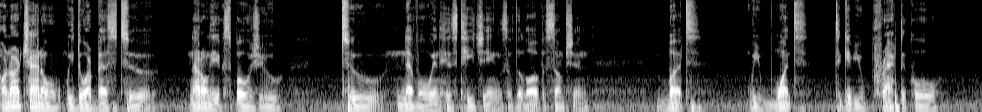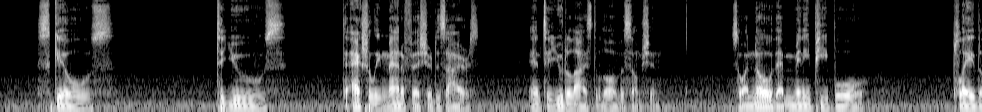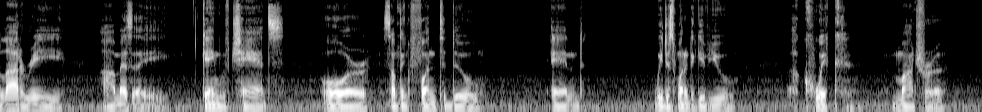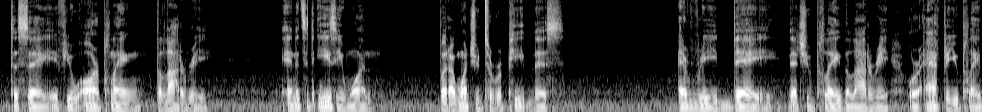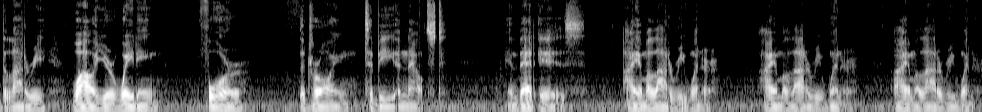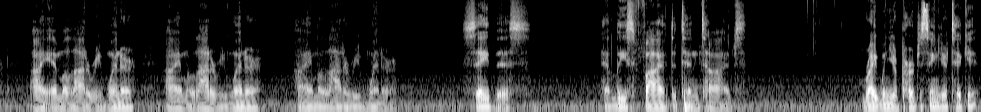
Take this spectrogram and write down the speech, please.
On our channel, we do our best to not only expose you to Neville and his teachings of the law of assumption, but we want to give you practical skills to use to actually manifest your desires and to utilize the law of assumption. So I know that many people play the lottery um, as a game of chance or something fun to do. And we just wanted to give you a quick mantra to say if you are playing the lottery, and it's an easy one, but I want you to repeat this every day that you play the lottery or after you play the lottery while you're waiting for the drawing to be announced. And that is I am a lottery winner. I am a lottery winner. I am a lottery winner. I am a lottery winner. I am a lottery winner. I am a lottery winner. Say this at least five to ten times. Right when you're purchasing your ticket,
